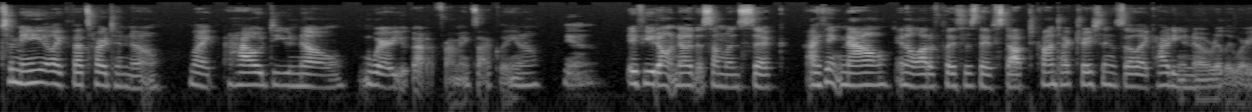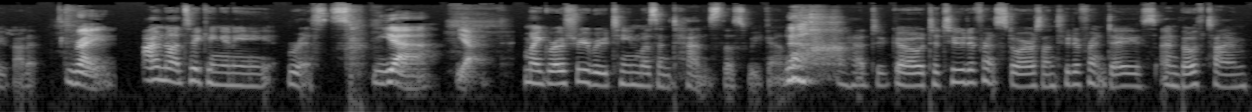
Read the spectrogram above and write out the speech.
to me, like, that's hard to know. Like, how do you know where you got it from exactly, you know? Yeah. If you don't know that someone's sick, I think now in a lot of places they've stopped contact tracing. So, like, how do you know really where you got it? Right. I'm not taking any risks. Yeah. Yeah. My grocery routine was intense this weekend. I had to go to two different stores on two different days, and both time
